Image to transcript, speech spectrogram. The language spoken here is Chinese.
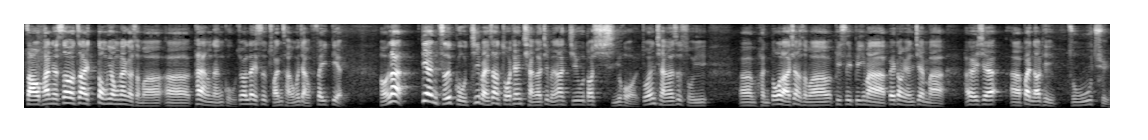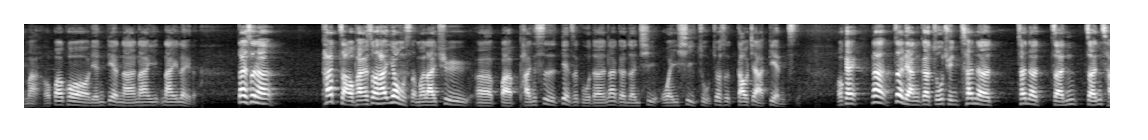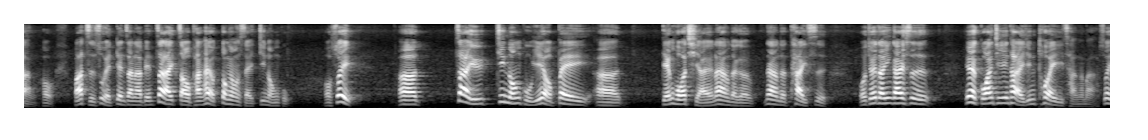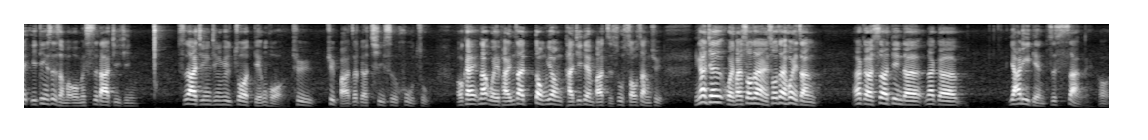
早盘的时候在动用那个什么呃太阳能股，就类似船厂，我们讲飞电。好，那电子股基本上昨天强的基本上几乎都熄火。昨天强的是属于呃很多了，像什么 PCB 嘛，被动元件嘛。还有一些呃半导体族群嘛，哦，包括联电呐那一那一类的，但是呢，它早盘的时候，它用什么来去呃把盘式电子股的那个人气维系住？就是高价电子。OK，那这两个族群撑了撑了整整场哦，把指数也垫在那边。再来早盘还有动用谁？金融股哦，所以呃，在于金融股也有被呃。点火起来那样的个那样的态势，我觉得应该是因为国安基金它已经退一场了嘛，所以一定是什么？我们四大基金，四大基金进去做点火，去去把这个气势护住。OK，那尾盘再动用台积电把指数收上去。你看今天尾盘收在？收在会长那个设定的那个压力点之上。哦，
